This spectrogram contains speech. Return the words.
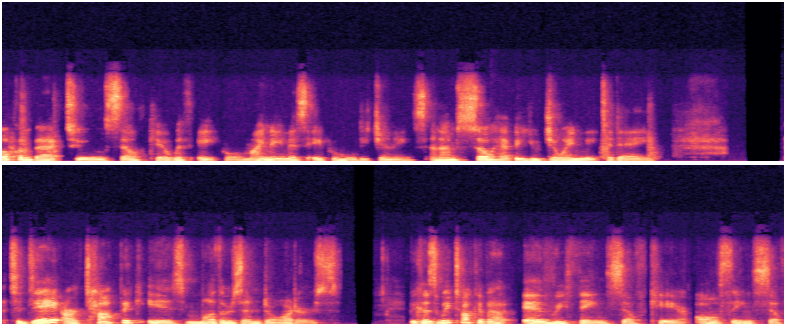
Welcome back to Self Care with April. My name is April Moody Jennings, and I'm so happy you joined me today. Today, our topic is mothers and daughters because we talk about everything self care, all things self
